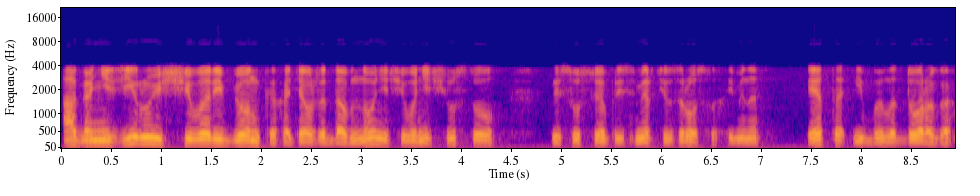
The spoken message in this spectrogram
агонизирующего ребенка, хотя уже давно ничего не чувствовал, присутствие при смерти взрослых. Именно это и было дорого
